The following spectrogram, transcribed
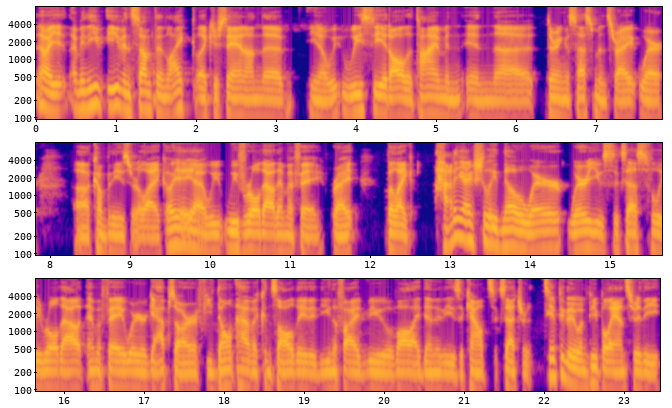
No, I mean even something like like you're saying on the you know we, we see it all the time in in uh, during assessments right where uh, companies are like oh yeah yeah we we've rolled out MFA right but like how do you actually know where where you successfully rolled out MFA, where your gaps are, if you don't have a consolidated, unified view of all identities, accounts, etc. Typically, when people answer the,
